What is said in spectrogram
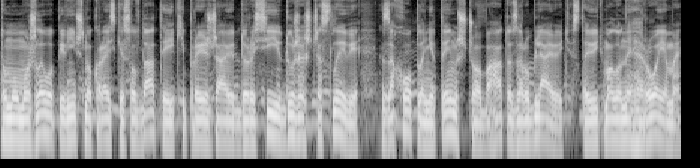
Тому, можливо, північно-корейські солдати, які приїжджають до Росії, дуже щасливі, захоплені тим, що багато заробляють, стають мало не героями,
